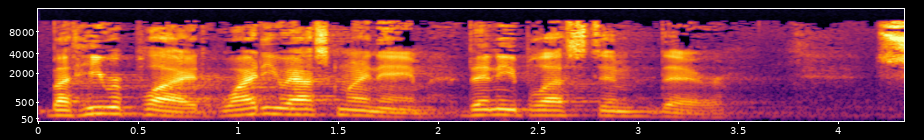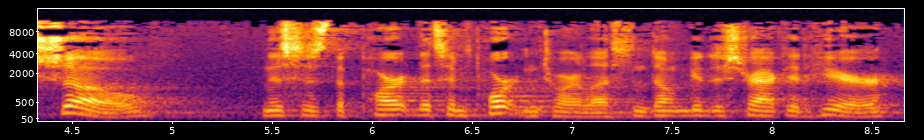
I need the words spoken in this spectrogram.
But he replied, Why do you ask my name? Then he blessed him there. So, this is the part that's important to our lesson. Don't get distracted here.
